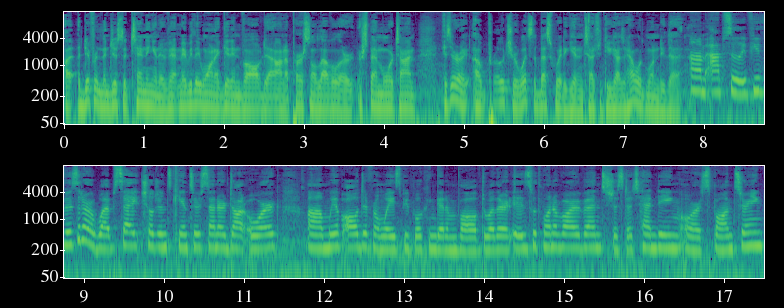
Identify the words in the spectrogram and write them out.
a different than just attending an event, maybe they want to get involved on a personal level or, or spend more time? Is there an approach, or what's the best way to get in touch with you guys? Or how would one do that? Um, absolutely. If you visit our website, children'scancercenter.org, um, we have all different ways people can get involved, whether it is with one of our events, just attending, or sponsoring.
